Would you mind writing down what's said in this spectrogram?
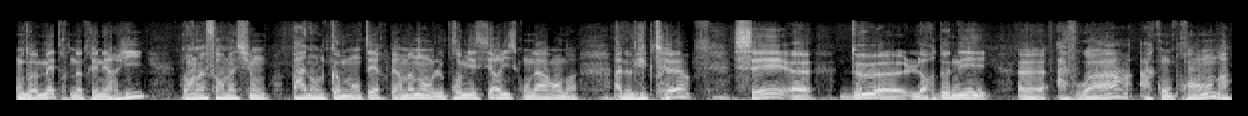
On doit mettre notre énergie dans l'information, pas dans le commentaire permanent. Le premier service qu'on a à rendre à nos lecteurs, c'est euh, de euh, leur donner euh, à voir, à comprendre,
